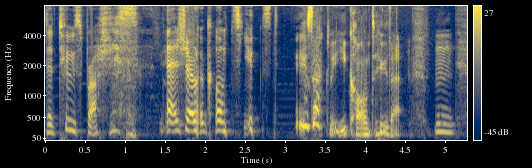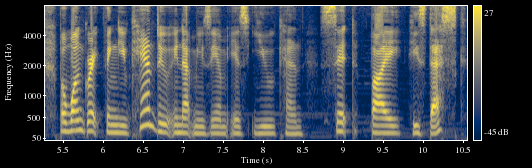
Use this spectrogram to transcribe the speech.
the toothbrushes that Sherlock Holmes used. Exactly. You can't do that. But one great thing you can do in that museum is you can sit by his desk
